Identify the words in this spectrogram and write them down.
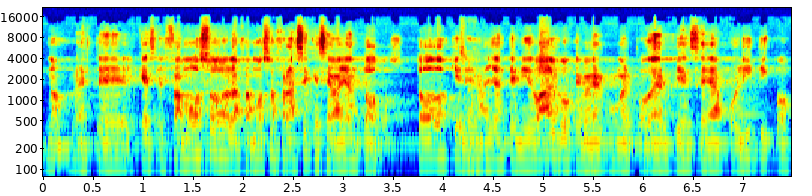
¿no? Este, el, que es el famoso, la famosa frase que se vayan todos, todos quienes hayan tenido algo que ver con el poder, bien sea político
